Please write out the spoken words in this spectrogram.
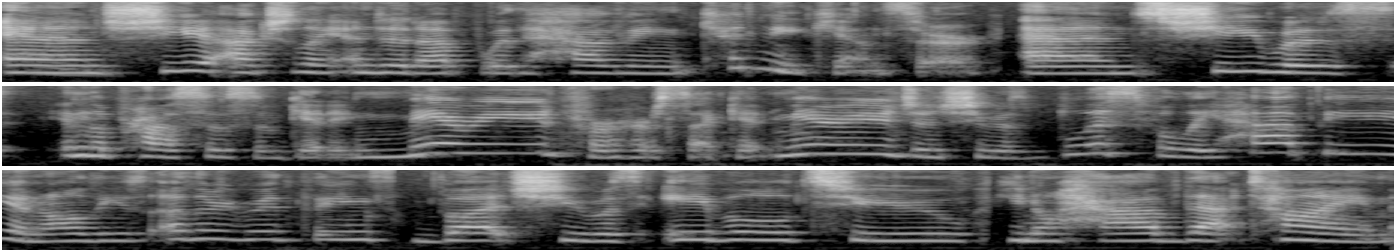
And she actually ended up with having kidney cancer. And she was in the process of getting married for her second marriage, and she was blissfully happy and all these other good things, but she was able to, you know, have that time.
